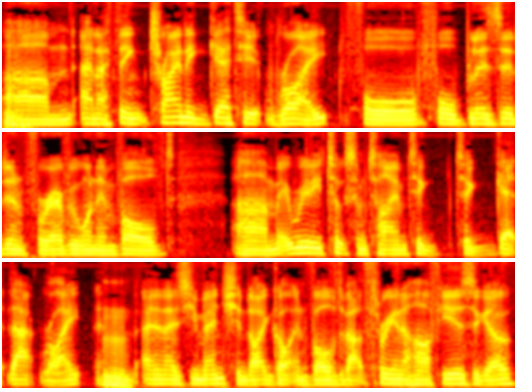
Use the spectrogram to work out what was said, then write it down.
Mm. Um, and I think trying to get it right for for Blizzard and for everyone involved um, it really took some time to to get that right. And, mm. and, as you mentioned, I got involved about three and a half years ago.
